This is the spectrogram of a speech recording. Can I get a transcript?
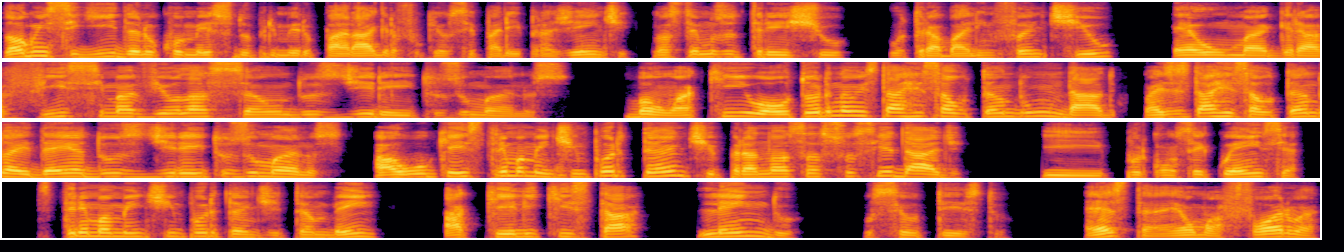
Logo em seguida, no começo do primeiro parágrafo que eu separei para a gente, nós temos o trecho O trabalho infantil é uma gravíssima violação dos direitos humanos. Bom, aqui o autor não está ressaltando um dado, mas está ressaltando a ideia dos direitos humanos, algo que é extremamente importante para a nossa sociedade e, por consequência, extremamente importante também aquele que está lendo o seu texto. Esta é uma forma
